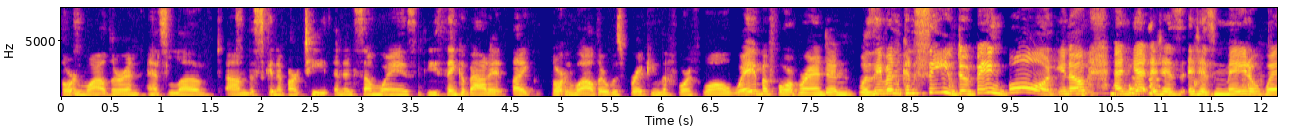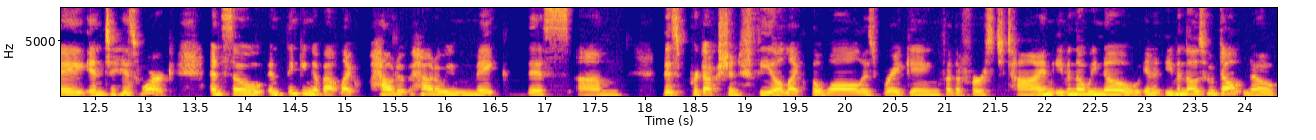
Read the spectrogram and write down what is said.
Thornton Wilder and has loved um, the skin of our teeth. And in some ways, if you think about it, like Thornton Wilder was breaking the fourth wall way before Branden was even conceived of being born, you know, and yet it has it has made a way into his work. And so, in thinking about like how do how do we make this um, this production feel like the wall is breaking for the first time, even though we know, even those who don't know,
